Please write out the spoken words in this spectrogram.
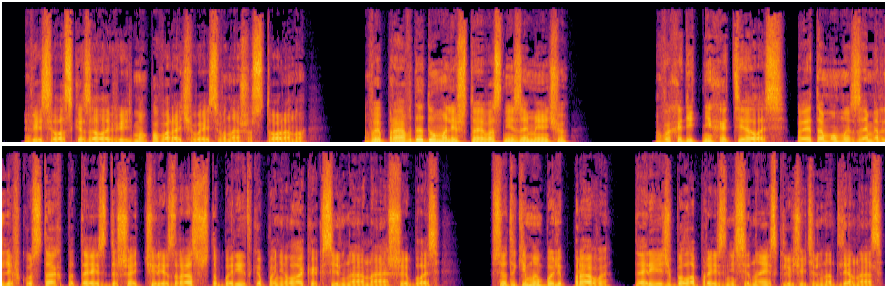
— весело сказала ведьма, поворачиваясь в нашу сторону. «Вы правда думали, что я вас не замечу?» Выходить не хотелось, поэтому мы замерли в кустах, пытаясь дышать через раз, чтобы Ритка поняла, как сильно она ошиблась. Все-таки мы были правы, та речь была произнесена исключительно для нас.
